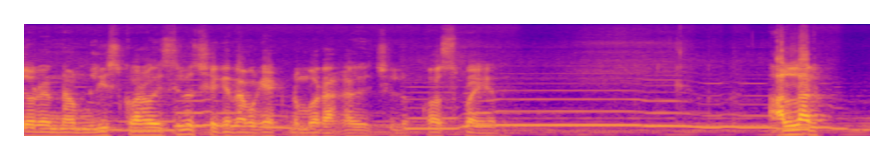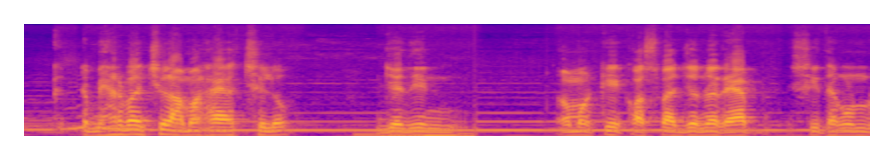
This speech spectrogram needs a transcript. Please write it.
জনের নাম লিস্ট করা হয়েছিল, সেখানে আমাকে এক নম্বর রাখা হয়েছিল কসপায়ারে আল্লাহর একটা মেহরবানি ছিল, আমার হায়াত ছিল। যেদিন আমাকে কসপায়ের জন্য র্যাব সীতাকুণ্ড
